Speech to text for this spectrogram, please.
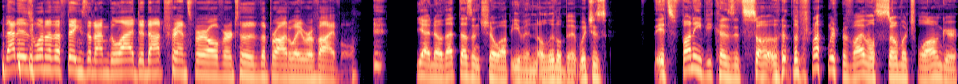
that is one of the things that I'm glad did not transfer over to the Broadway revival. yeah, no, that doesn't show up even a little bit, which is it's funny because it's so the Broadway revival is so much longer.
